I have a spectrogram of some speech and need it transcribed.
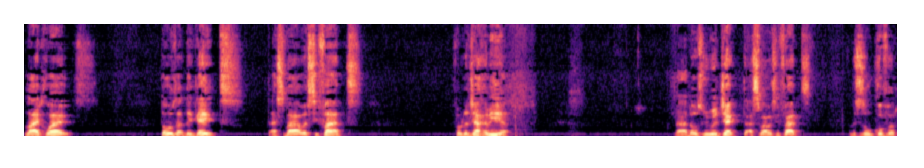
Likewise, those that negate the asma wa sifat from the Jahmiyyah. Now, those who reject the asma wa sifat, this is all kufr.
